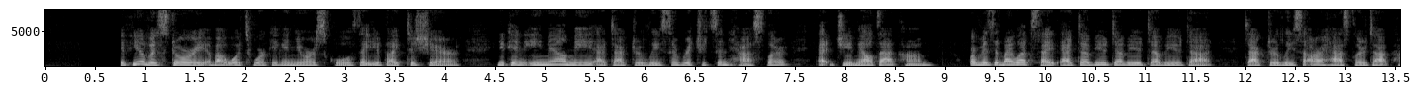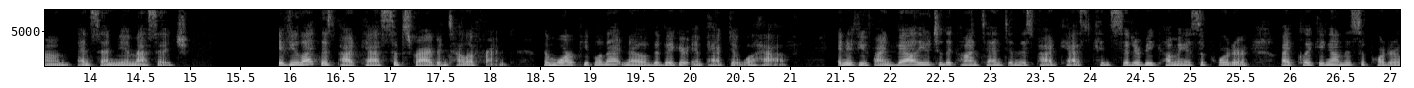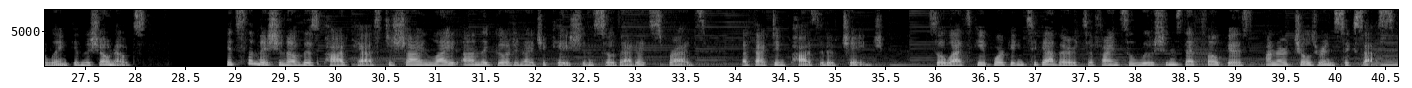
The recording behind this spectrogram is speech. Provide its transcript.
If you have a story about what's working in your schools that you'd like to share, you can email me at Dr. Lisa Richardson Hassler at gmail.com or visit my website at www.drlisarhassler.com and send me a message. If you like this podcast, subscribe and tell a friend. The more people that know, the bigger impact it will have. And if you find value to the content in this podcast, consider becoming a supporter by clicking on the supporter link in the show notes. It's the mission of this podcast to shine light on the good in education so that it spreads, affecting positive change. So let's keep working together to find solutions that focus on our children's success.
